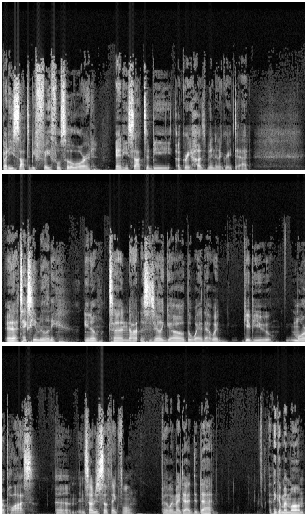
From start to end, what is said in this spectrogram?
but he sought to be faithful to the Lord and he sought to be a great husband and a great dad. And that takes humility, you know, to not necessarily go the way that would give you more applause. Um, and so I'm just so thankful for the way my dad did that. I think of my mom,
